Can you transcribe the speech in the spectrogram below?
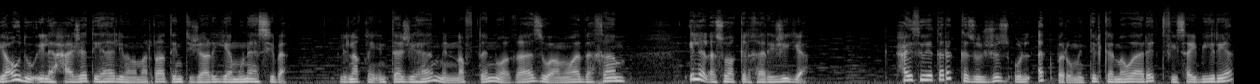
يعود إلى حاجتها لممرات تجارية مناسبة لنقل إنتاجها من نفط وغاز ومواد خام إلى الأسواق الخارجية حيث يتركز الجزء الأكبر من تلك الموارد في سيبيريا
